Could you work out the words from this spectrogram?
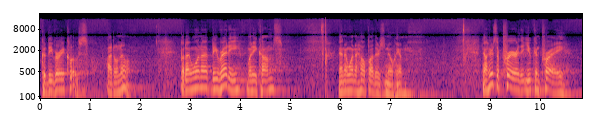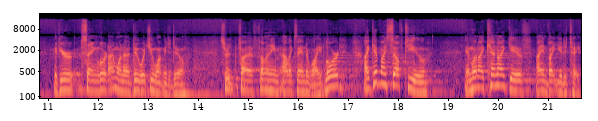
could be very close. I don't know. But I want to be ready when he comes, and I want to help others know him. Now, here's a prayer that you can pray if you're saying, Lord, I want to do what you want me to do. So, a fellow named Alexander Whyte. Lord, I give myself to you, and when I cannot give, I invite you to take.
